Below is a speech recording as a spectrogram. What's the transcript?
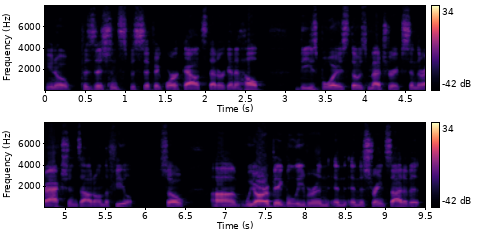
you know position specific workouts that are going to help these boys those metrics and their actions out on the field. So um, we are a big believer in, in, in the strength side of it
